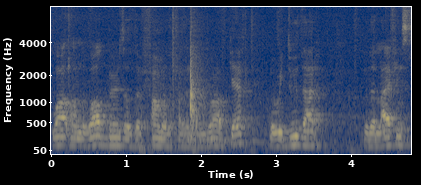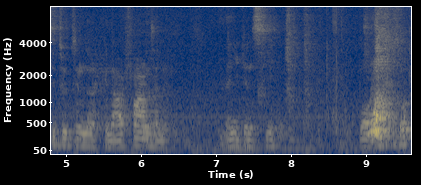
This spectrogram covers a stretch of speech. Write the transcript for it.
wild on the wild birds of the farm of the Fazenda of Guerre, but we do that with the Life Institute in the in our farms, and then you can see. Well, so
